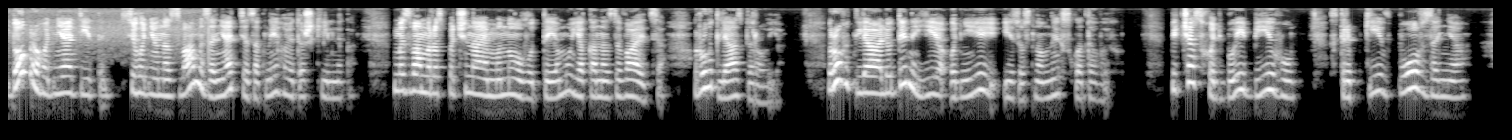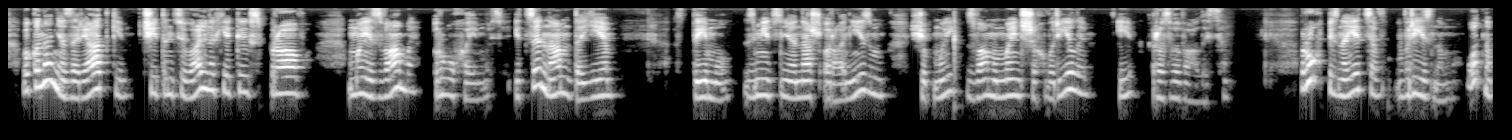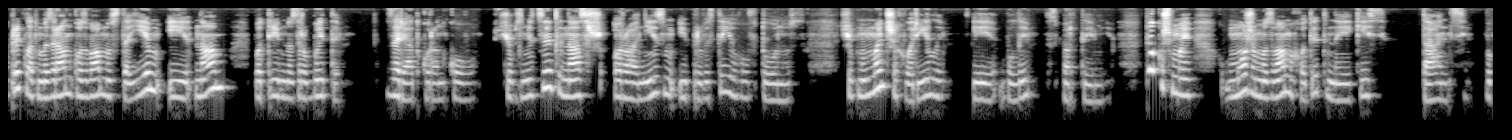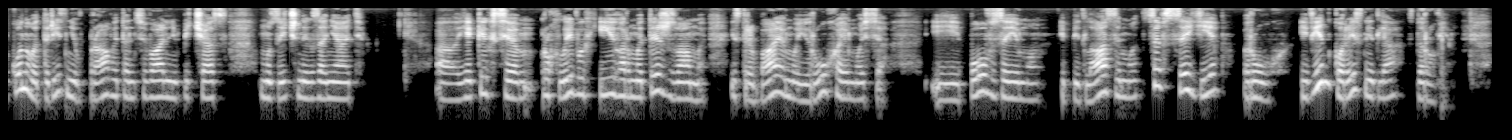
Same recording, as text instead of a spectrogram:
Доброго дня, діти! Сьогодні у нас з вами заняття за книгою дошкільника. Ми з вами розпочинаємо нову тему, яка називається Рух для здоров'я. Рух для людини є однією із основних складових. Під час ходьби, бігу, стрибків, повзання, виконання зарядки чи танцювальних яких справ ми з вами рухаємося, і це нам дає стимул, зміцнює наш організм, щоб ми з вами менше хворіли і розвивалися. Рух пізнається в- різному. От, наприклад, ми зранку з вами встаємо і нам потрібно зробити зарядку ранкову, щоб зміцнити наш організм і привести його в тонус, щоб ми менше хворіли і були спортивні. Також ми можемо з вами ходити на якісь танці, виконувати різні вправи танцювальні під час музичних занять, якихось ем, рухливих ігор ми теж з вами і стрибаємо, і рухаємося, і повзаємо, і підлазимо. Це все є рух, і він корисний для здоров'я.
